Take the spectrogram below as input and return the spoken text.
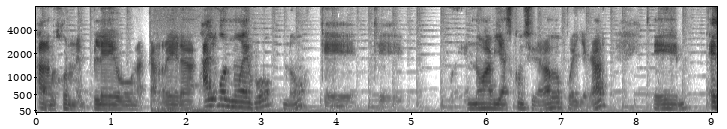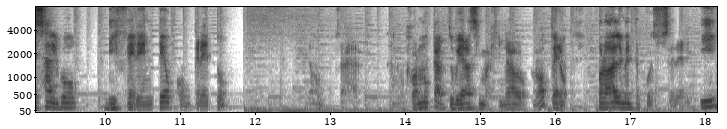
a lo mejor un empleo, una carrera, algo nuevo, ¿no? Que, no habías considerado puede llegar. Eh, es algo diferente o concreto, ¿no? O sea, a lo mejor nunca te hubieras imaginado, ¿no? Pero probablemente puede suceder. Y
